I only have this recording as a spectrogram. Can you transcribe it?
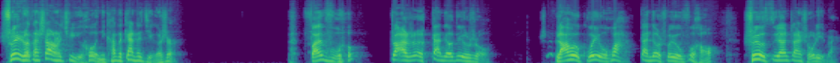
所以说他上上去以后，你看他干这几个事儿：反腐、抓着干掉对手，然后国有化，干掉所有富豪，所有资源占手里边，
